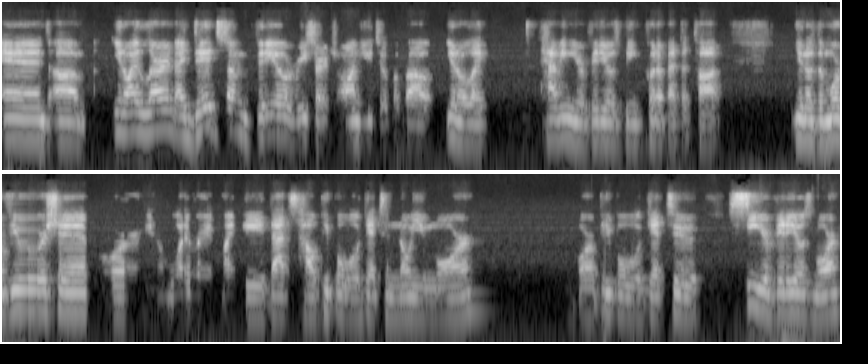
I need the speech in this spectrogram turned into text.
And um, you know, I learned, I did some video research on YouTube about, you know, like having your videos being put up at the top. You know, the more viewership or, you know, whatever it might be, that's how people will get to know you more or people will get to see your videos more.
